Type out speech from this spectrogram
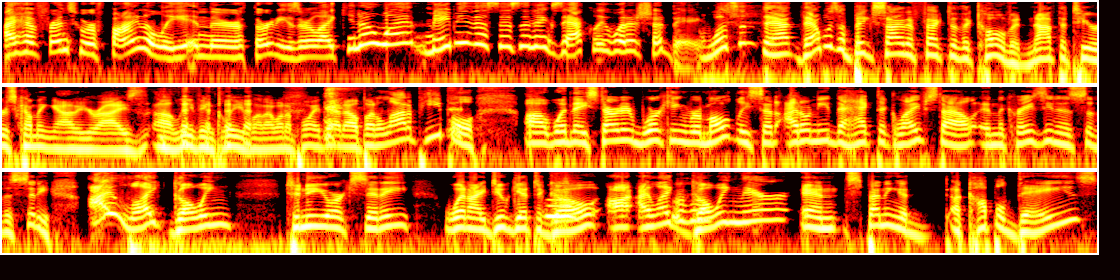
I have friends who are finally in their 30s are like, you know what? Maybe this isn't exactly what it should be. Wasn't that that was a big side effect of the COVID? Not the tears coming out of your eyes uh, leaving Cleveland. I want to point that out. But a lot of people, uh, when they started working remotely, said, "I don't need the hectic lifestyle and the craziness of the city. I like going to New York City when I do get to go. I, I like going there and spending a, a couple days.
